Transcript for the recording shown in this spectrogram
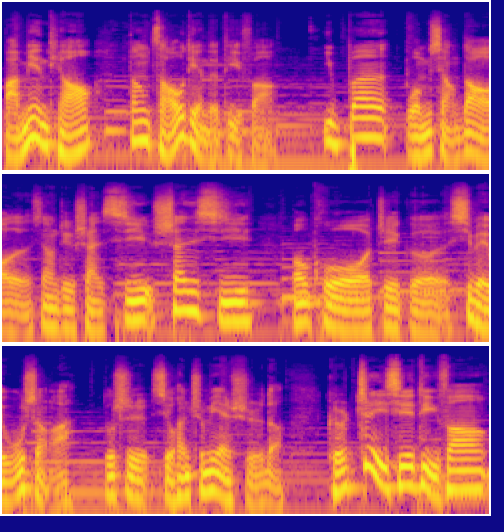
把面条当早点的地方。一般我们想到的，像这个陕西、山西，包括这个西北五省啊，都是喜欢吃面食的。可是这些地方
